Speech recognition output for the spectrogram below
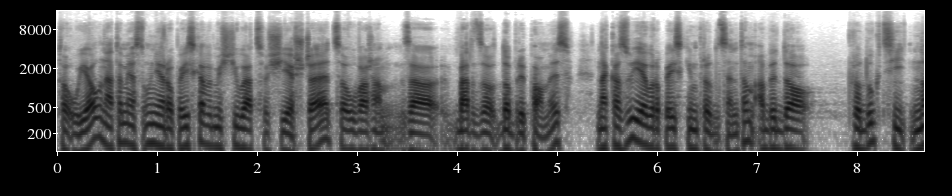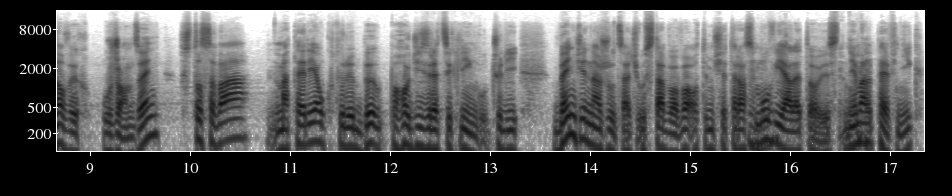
to ujął. Natomiast Unia Europejska wymyśliła coś jeszcze, co uważam za bardzo dobry pomysł. Nakazuje europejskim producentom, aby do produkcji nowych urządzeń stosowała materiał, który był, pochodzi z recyklingu, czyli będzie narzucać ustawowo, o tym się teraz mówi, ale to jest niemal pewnik,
